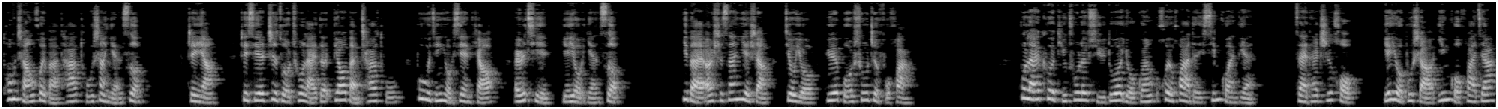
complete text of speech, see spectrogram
通常会把它涂上颜色，这样这些制作出来的雕版插图不仅有线条，而且也有颜色。一百二十三页上就有《约伯书》这幅画。布莱克提出了许多有关绘画的新观点，在他之后，也有不少英国画家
